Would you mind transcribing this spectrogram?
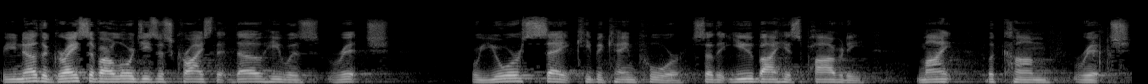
For you know the grace of our Lord Jesus Christ, that though he was rich, for your sake he became poor, so that you by his poverty might become rich.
